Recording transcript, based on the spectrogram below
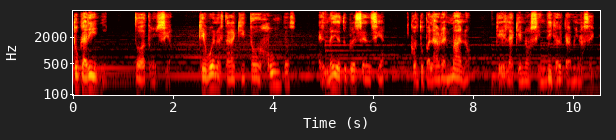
tu cariño, toda tu unción. Qué bueno estar aquí todos juntos, en medio de tu presencia y con tu palabra en mano, que es la que nos indica el camino a seguir.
